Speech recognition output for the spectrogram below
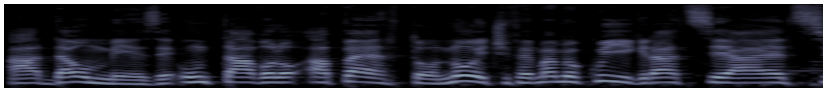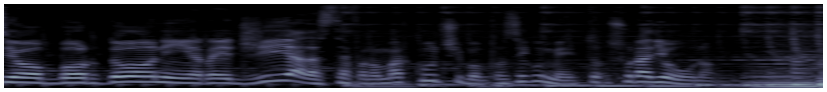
ha da un mese un tavolo aperto. Noi ci fermiamo qui, grazie a Ezio Bordoni in regia, da Stefano Marcucci, buon proseguimento su Radio 1.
